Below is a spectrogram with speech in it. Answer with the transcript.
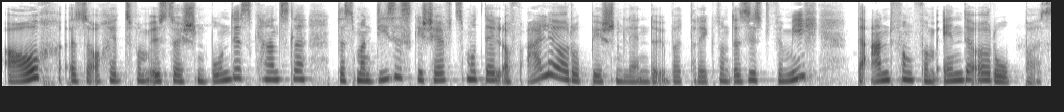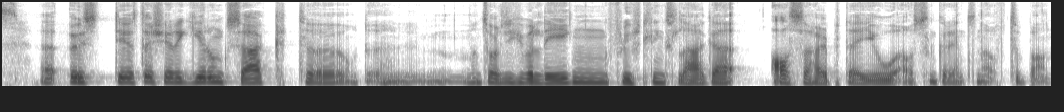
auch, also auch jetzt vom österreichischen Bundeskanzler, dass man dieses Geschäftsmodell auf alle europäischen Länder überträgt. Und das ist für mich der Anfang vom Ende Europas. Äh, die österreichische Regierung sagt, äh, man soll sich überlegen, Flüchtlingslager außerhalb der EU-Außengrenzen aufzubauen.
